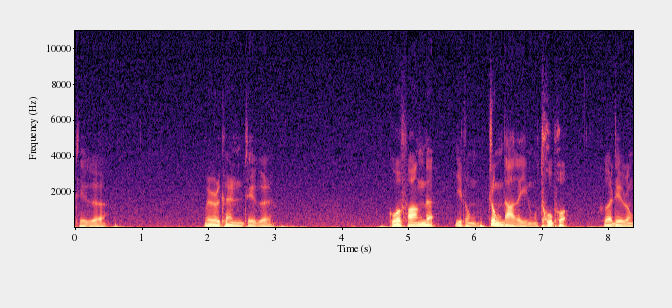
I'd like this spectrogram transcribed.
这个梅尔肯这个国防的一种重大的一种突破，和这种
